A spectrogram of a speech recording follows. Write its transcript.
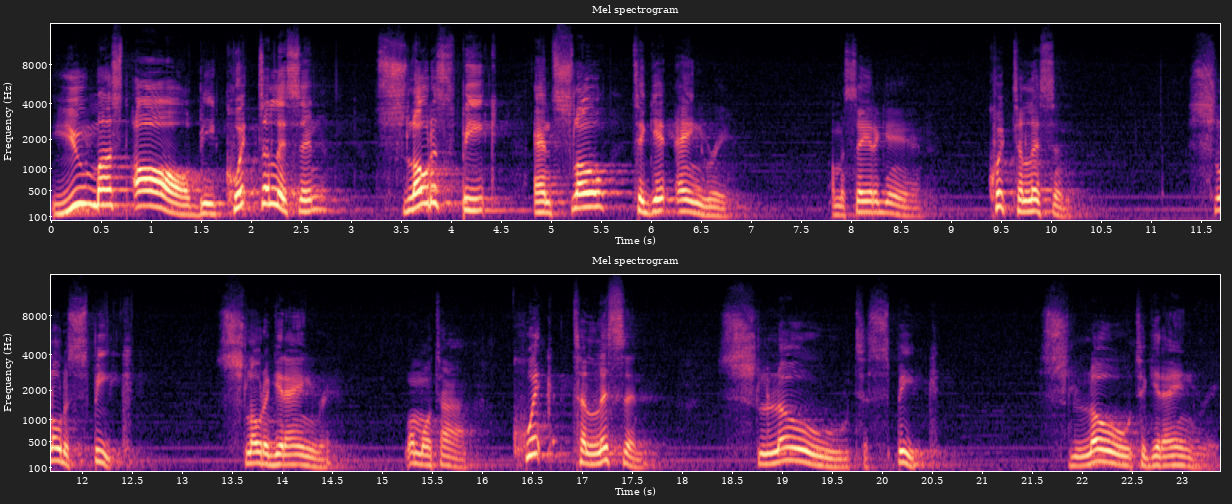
You must all be quick to listen, slow to speak, and slow to get angry. I'm going to say it again quick to listen, slow to speak, slow to get angry. One more time. Quick to listen, slow to speak, slow to get angry.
